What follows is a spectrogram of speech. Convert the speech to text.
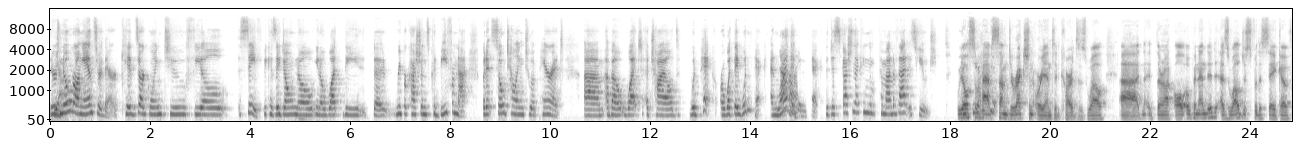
There's yeah. no wrong answer there. Kids are going to feel safe because they don't know, you know, what the the repercussions could be from that. But it's so telling to a parent um, about what a child would pick or what they wouldn't pick and why they wouldn't pick. The discussion that can come out of that is huge. We also have some direction oriented cards as well. Uh, they're not all open ended as well, just for the sake of.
